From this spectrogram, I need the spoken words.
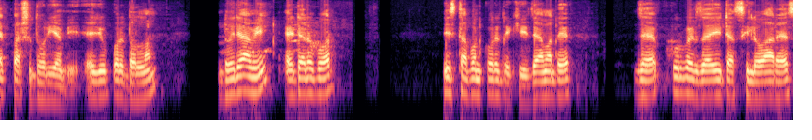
এক পাশে ধরি আমি, এই উপরে ধরলাম। ধরে আমি এটার উপর স্থাপন করে দেখি যে আমাদের যে পূর্বের যে এটা ছিল আর এস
